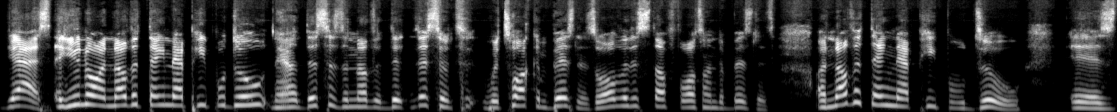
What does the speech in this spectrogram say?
Yes, and you know another thing that people do. Now, this is another. th- Listen, t- we're talking business. All of this stuff falls under business. Another thing that people do is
